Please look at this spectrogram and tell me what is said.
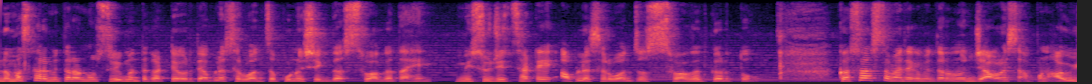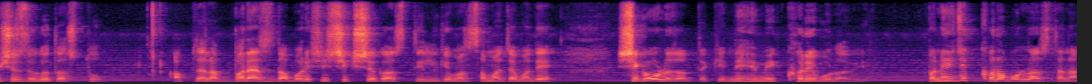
नमस्कार मित्रांनो श्रीमंत कट्ट्यावरती आपल्या सर्वांचं पुन्हा एकदा स्वागत आहे. मी सुजित साठे आपल्या सर्वांचं स्वागत करतो. कसं असतं माहिती आहे का मित्रांनो ज्यावेळेस आपण आयुष्य जगत असतो आपल्याला बऱ्याचदा बरेचसे शिक्षक असतील किंवा समाजामध्ये शिकवलं जातं की नेहमी खरे बोलावे. पण हे जे खरं बोललं असतं ना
